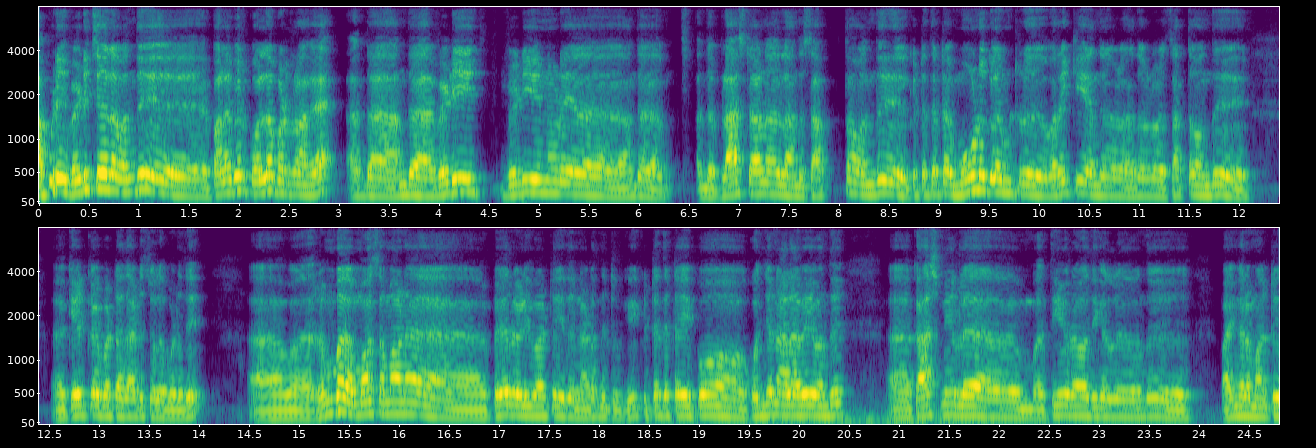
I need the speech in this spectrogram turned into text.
அப்படி வெடிச்சதில் வந்து பல பேர் கொல்லப்படுறாங்க. அந்த அந்த வெடி வெடியினுடைய அந்த அந்த பிளாஸ்ட் ஆனதில் அந்த சத்தம் வந்து கிட்டத்தட்ட மூணு கிலோமீட்டர் வரைக்கும் அந்த அதோட சத்தம் வந்து கேட்கப்பட்டதாட்டு சொல்லப்படுது. ரொம்ப மோசமான பேரழிவாட்டு இது நடந்துட்டுருக்கு. கிட்டத்தட்ட இப்போ கொஞ்ச நாளாகவே வந்து காஷ்மீரில் தீவிரவாதிகள் வந்து பயங்கரமாட்டு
